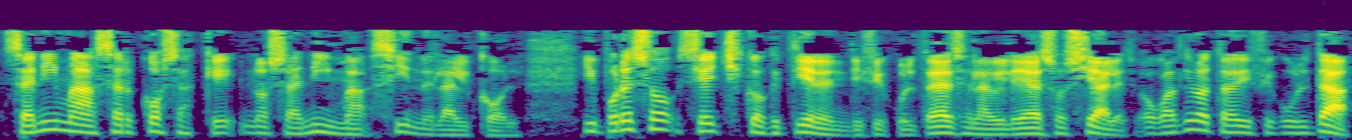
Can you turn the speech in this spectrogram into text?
se anima a hacer cosas que no se anima sin el alcohol. Y por eso, si hay chicos que tienen dificultades en las habilidades sociales o cualquier otra dificultad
